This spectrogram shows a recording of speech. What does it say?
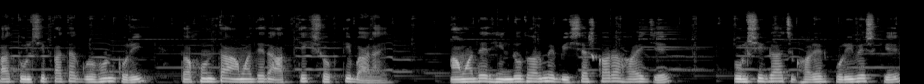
বা তুলসী পাতা গ্রহণ করি, তখন তা আমাদের আত্মিক শক্তি বাড়ায়। আমাদের হিন্দু ধর্মে বিশ্বাস করা হয় যে, তুলসী গাছ ঘরের পরিবেশকে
